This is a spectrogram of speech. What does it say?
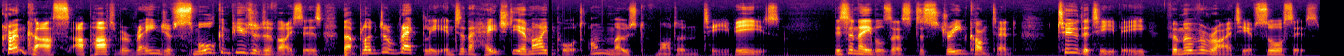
Chromecasts are part of a range of small computer devices that plug directly into the HDMI port on most modern TVs. This enables us to stream content to the TV from a variety of sources.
